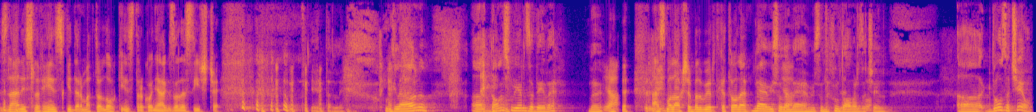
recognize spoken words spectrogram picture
znani slovenski dermatolog in strokovnjak za lasišče. V glavnem, uh, danes weird zadeve. Ne, Ja, A smo lahko še bolj weird kot tole? ne mislim, da ne, mislim, da smo dobro začeli. Uh, kdo začel?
